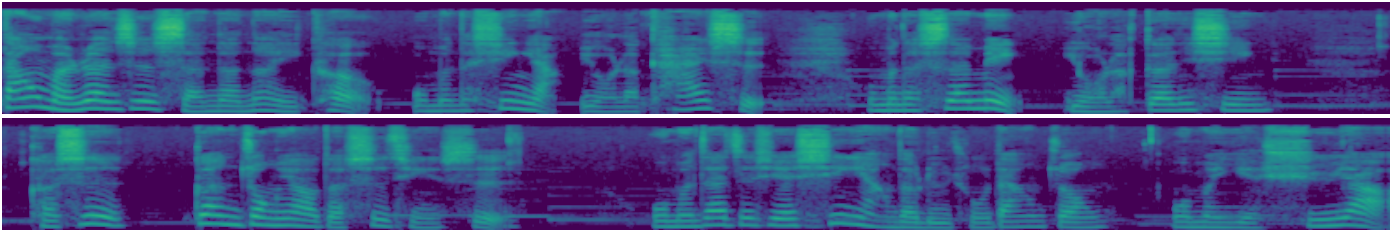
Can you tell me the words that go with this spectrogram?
当我们认识神的那一刻，我们的信仰有了开始，我们的生命有了更新。可是更重要的事情是，我们在这些信仰的旅途当中，我们也需要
